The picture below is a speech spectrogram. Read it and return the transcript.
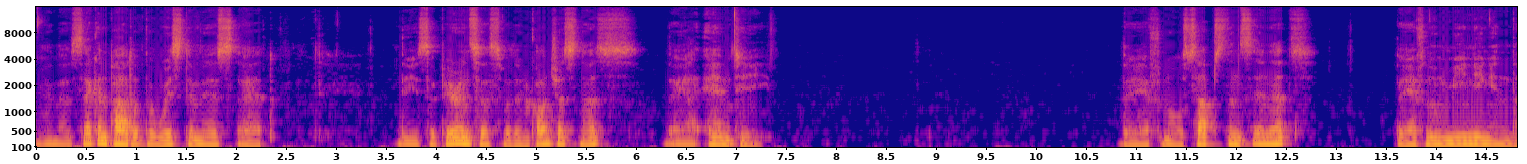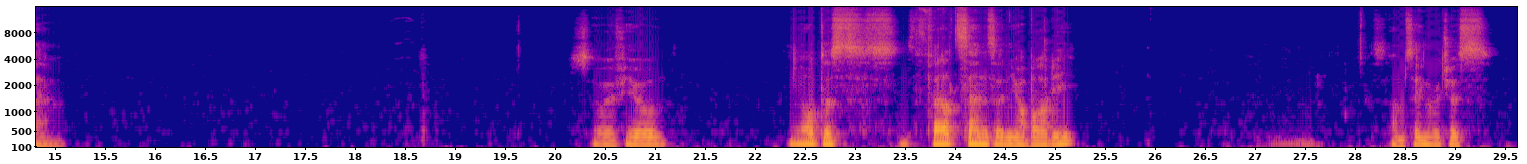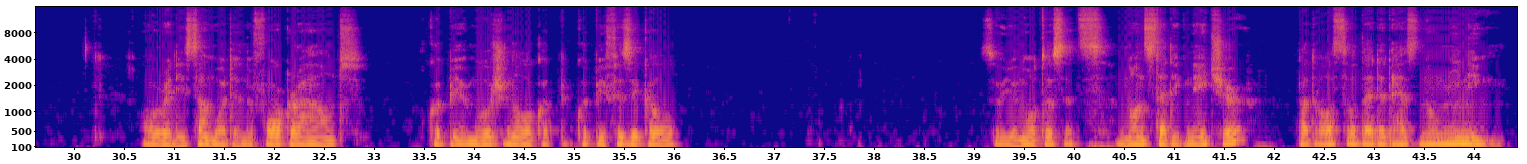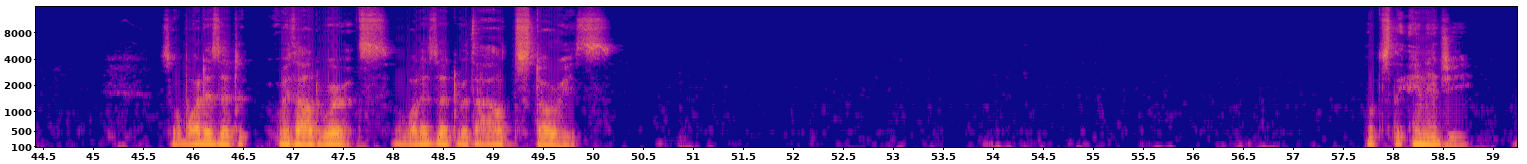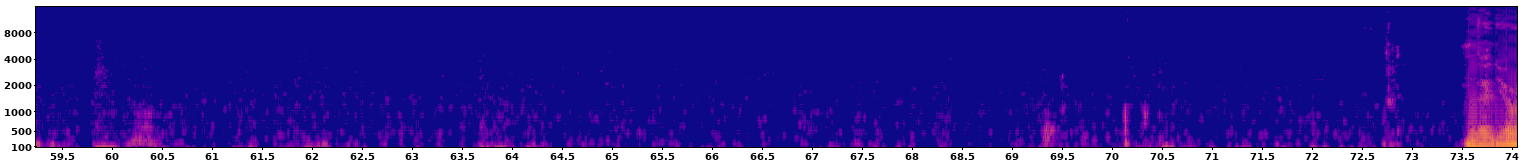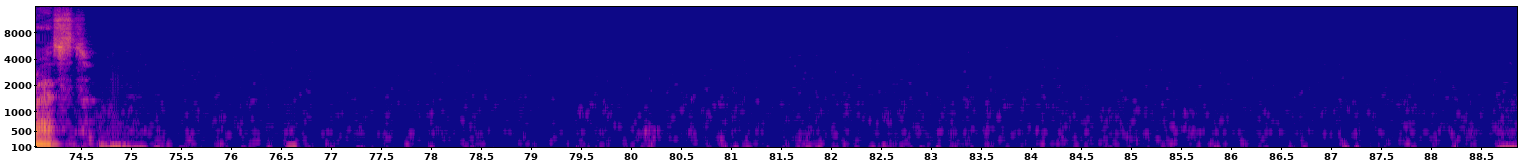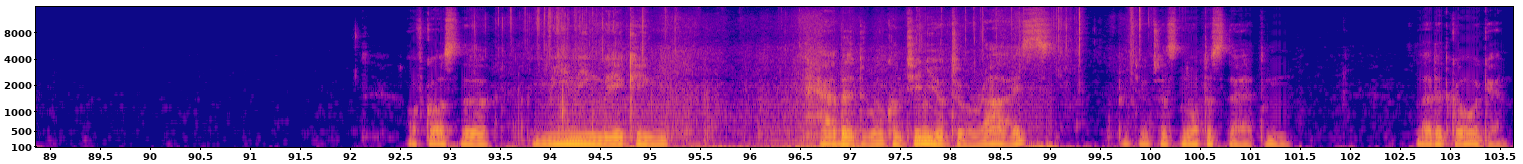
And the second part of the wisdom is that these appearances within consciousness, they are empty. They have no substance in it. They have no meaning in them. So if you notice felt sense in your body, something which is already somewhat in the foreground, could be emotional, could could be physical. So you notice its non static nature, but also that it has no meaning. So, what is it without words? What is it without stories? What's the energy? And then you rest. Of course, the meaning making habit will continue to arise, but you just notice that and let it go again.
